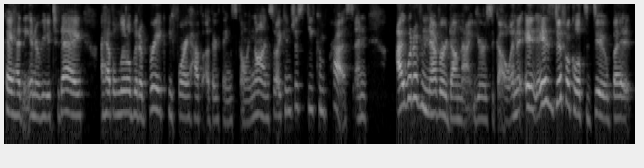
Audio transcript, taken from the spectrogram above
okay, I had the interview today. I have a little bit of break before I have other things going on. So I can just decompress. And I would have never done that years ago. And it, it is difficult to do, but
